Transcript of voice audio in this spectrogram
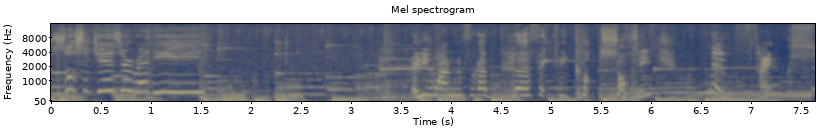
Sausages are ready. Anyone for a perfectly cooked sausage? No, thanks.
